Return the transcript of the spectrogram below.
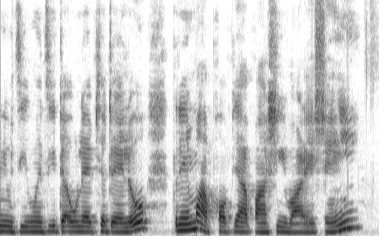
NUG ဝင်ကြီးတအုပ်လည်းဖြစ်တယ်လို့သတင်းမှဖော်ပြပါရှိပါတယ်ရှင်။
